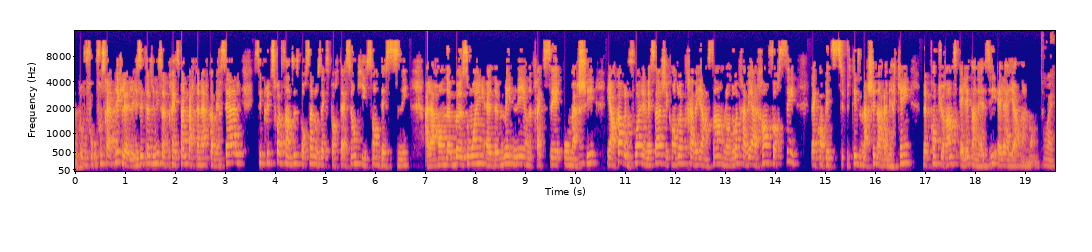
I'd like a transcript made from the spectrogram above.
Il faut, se rappeler que les États-Unis sont notre principal partenaire commercial. C'est plus de 70 de nos exportations qui y sont destinées. Alors, on a besoin euh, de maintenir notre accès au marché. Et encore une fois, le message, c'est qu'on doit travailler ensemble. On doit travailler à renforcer la compétitivité du marché nord-américain. Notre concurrence, elle est en Asie, elle est ailleurs dans le monde. Ouais.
